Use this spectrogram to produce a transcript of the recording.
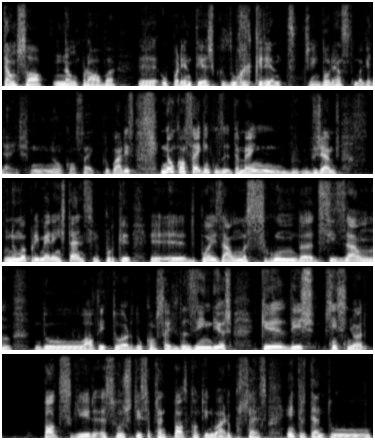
tão só não prova eh, o parentesco do requerente, Sim. Lourenço de Magalhães. Não consegue provar isso. Não consegue, inclusive, também, vejamos, numa primeira instância, porque eh, depois há uma segunda decisão do auditor do Conselho das Índias que diz, sim senhor, pode seguir a sua justiça, portanto, pode continuar o processo. Entretanto,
